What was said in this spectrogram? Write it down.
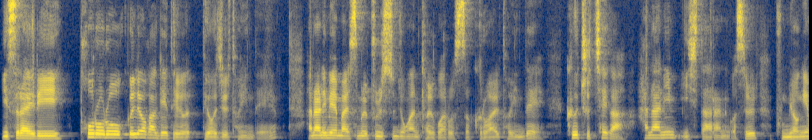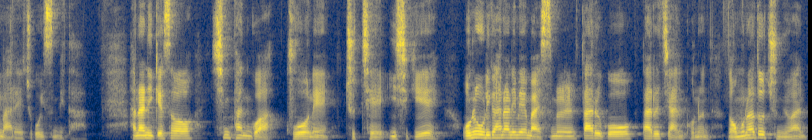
이스라엘이 포로로 끌려가게 되어질 터인데 하나님의 말씀을 불순종한 결과로서 그러할 터인데 그 주체가 하나님이시다라는 것을 분명히 말해주고 있습니다. 하나님께서 심판과 구원의 주체이시기에 오늘 우리가 하나님의 말씀을 따르고 따르지 않고는 너무나도 중요한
